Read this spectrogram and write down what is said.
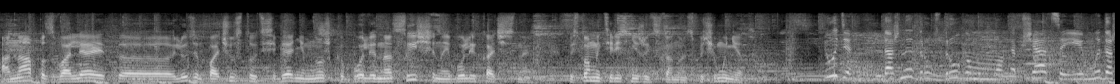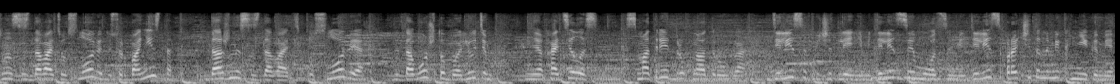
она позволяет э, людям почувствовать себя немножко более насыщенной и более качественной. То есть вам интереснее жить становится. Почему нет? Люди должны друг с другом общаться, и мы должны создавать условия, то есть урбанисты должны создавать условия для того, чтобы людям хотелось смотреть друг на друга, делиться впечатлениями, делиться эмоциями, делиться прочитанными книгами.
